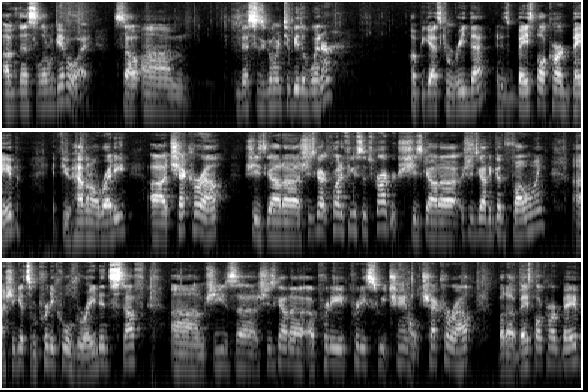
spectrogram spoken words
of this little giveaway. So um, this is going to be the winner. Hope you guys can read that. It is Baseball Card Babe. If you haven't already, uh, check her out. She's got uh, she's got quite a few subscribers. She's got a she's got a good following. Uh, she gets some pretty cool graded stuff. Um, she's uh, she's got a, a, pretty pretty sweet channel. Check her out. But uh, baseball card babe,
